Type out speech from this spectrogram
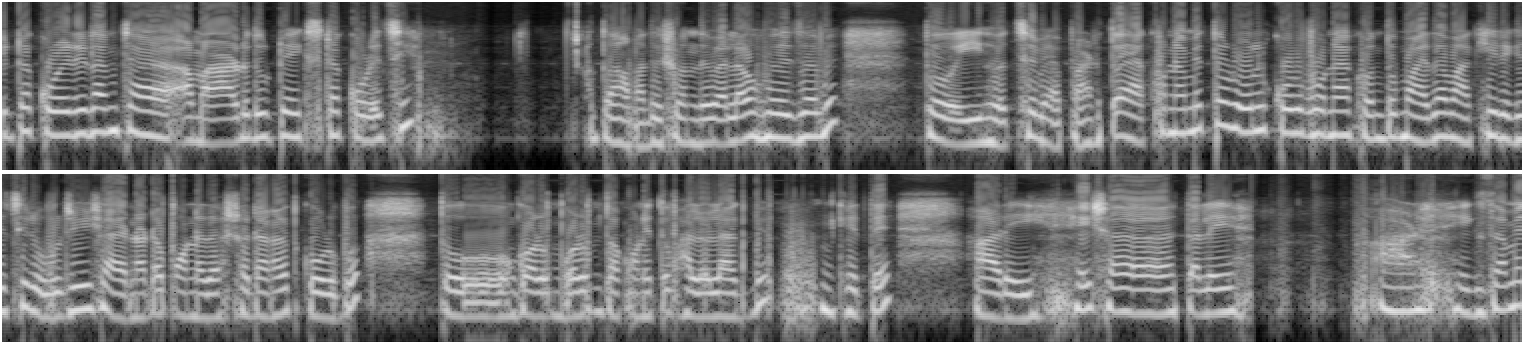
এটা করে নিলাম, চা আমার আরও দুটো এক্সট্রা করেছি। তো আমাদের সন্ধেবেলাও হয়ে যাবে। তো এই হচ্ছে ব্যাপার। তো এখন আমি তো রোল করব না, এখন তো ময়দা মাখিয়ে রেখেছি রোলটি সাড়ে নটা পনেরো দশটা নাগাদ করব। তো গরম গরম তখনই তো ভালো লাগবে খেতে। আর এই তাহলে আর এক্সামে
